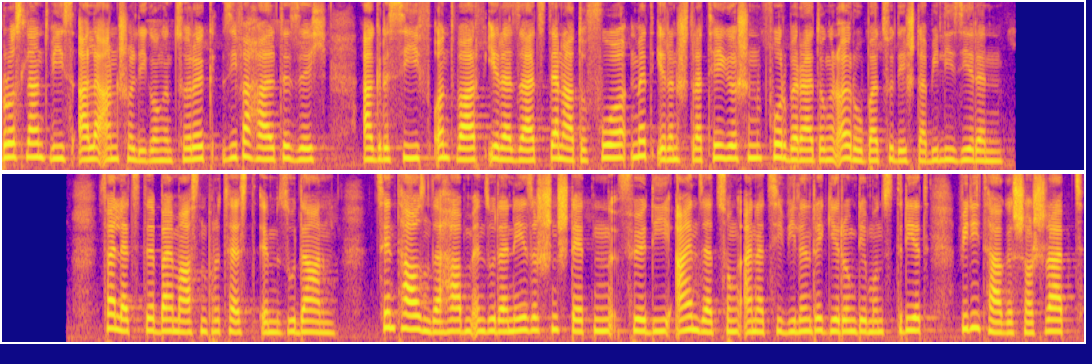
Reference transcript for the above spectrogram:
Russland wies alle Anschuldigungen zurück, sie verhalte sich aggressiv und warf ihrerseits der NATO vor, mit ihren strategischen Vorbereitungen Europa zu destabilisieren. Verletzte bei Massenprotest im Sudan. Zehntausende haben in sudanesischen Städten für die Einsetzung einer zivilen Regierung demonstriert, wie die Tagesschau schreibt.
